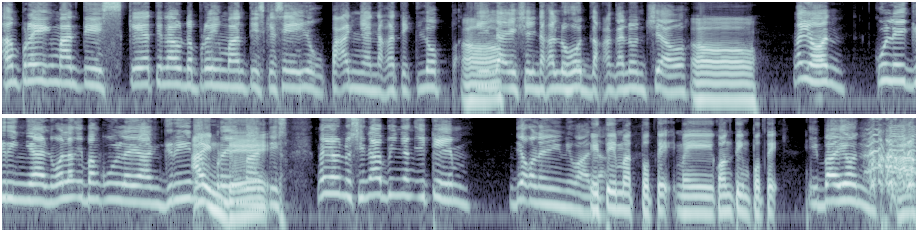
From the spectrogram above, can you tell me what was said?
ang praying mantis, kaya tinawag na praying mantis kasi yung paan niya nakatiklop. Oo. Tila eh siya nakaluhod, nakaganon siya. Oh. Oo. Ngayon, kulay green yan. Walang ibang kulay yan. Green Ay, ang praying hindi. mantis. Ngayon, nung sinabi niyang itim, hindi ako naniniwala. Itim at puti, may konting puti. Iba yun. Ah,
